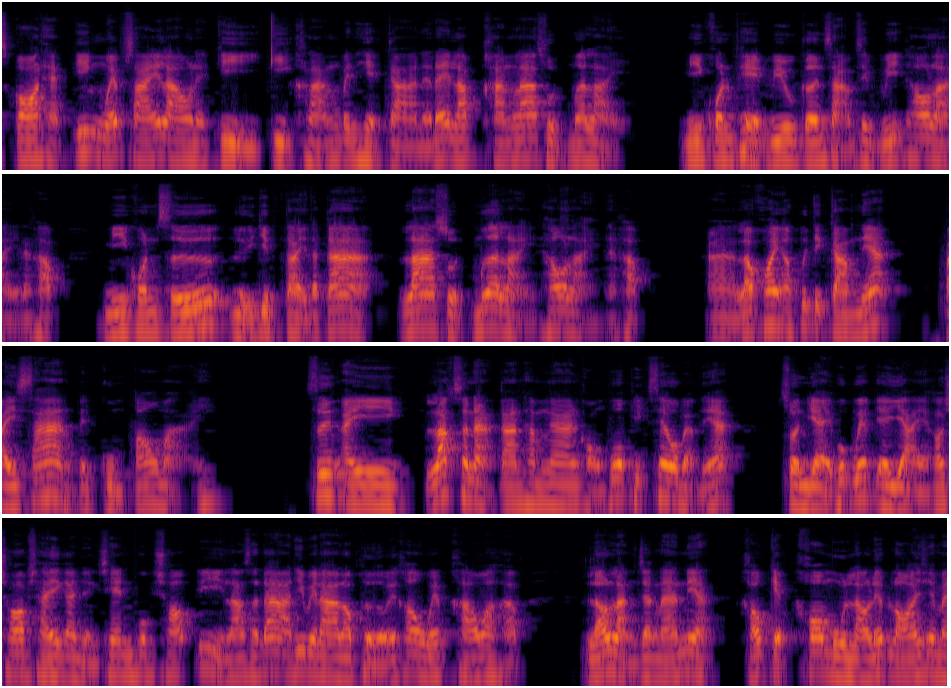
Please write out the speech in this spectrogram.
score tagging เว็บไซต์เราเนี่ยกี่กี่ครั้งเป็นเหตุการณ์เนี่ยได้รับครั้งล่าสุดเมื่อไหร่ มีคนเพจวิวเกิน 30 วิเท่าไหร่นะครับ มีคนซื้อหรือหยิบไต่ตะกร้าล่าสุดเมื่อไหร่เท่าไหร่นะครับ อ่าแล้วค่อยเอาพฤติกรรมเนี้ย ไปสร้างเป็นกลุ่มเป้าหมาย ซึ่งไอลักษณะการทำงานของพวกพิกเซลแบบเนี้ยส่วนใหญ่พวกเว็บใหญ่ๆ เขาชอบใช้กันอย่างเช่น พวก s h อ p e e Lazada ที่เวลาเราเผลอไปเข้าเว็บเขาอะครับ แล้วหลังจากนั้นเนี่ยเขาเก็บข้อมูลเราเรียบร้อยใช่ไหม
